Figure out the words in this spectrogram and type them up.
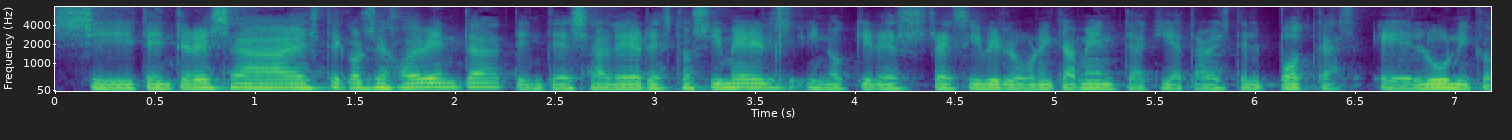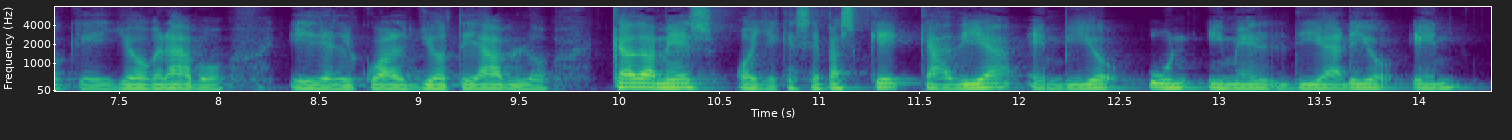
Si te interesa este consejo de venta, te interesa leer estos emails y no quieres recibirlo únicamente aquí a través del podcast, el único que yo grabo y del cual yo te hablo cada mes, oye, que sepas que cada día envío un email diario en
